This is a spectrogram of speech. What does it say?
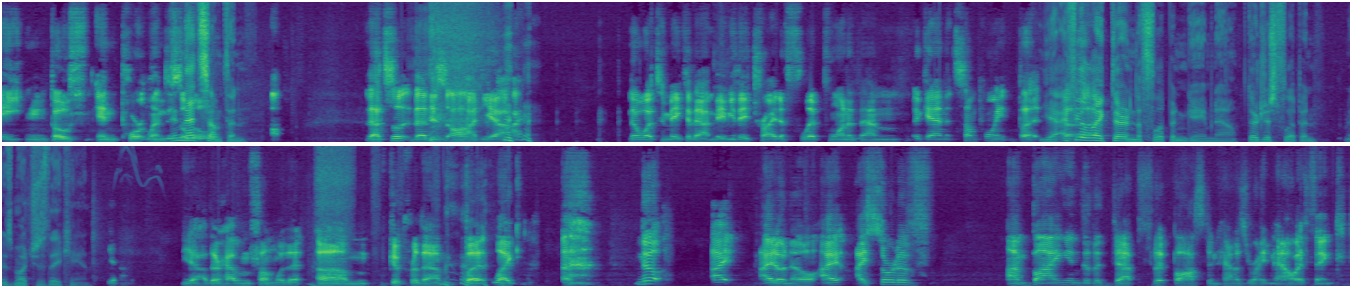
Ayton both in Portland is a that little. something? That's that is odd. Yeah, I know what to make of that. Maybe they try to flip one of them again at some point. But Yeah, I feel uh, like they're in the flipping game now. They're just flipping as much as they can. yeah, yeah, they're having fun with it. Um, good for them. But like, no, I I don't know. I I sort of I'm buying into the depth that Boston has right now. I think.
